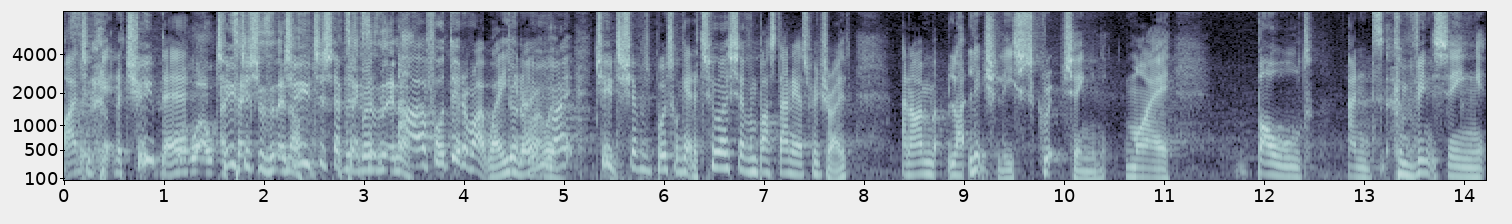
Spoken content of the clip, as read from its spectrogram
I had to get the tube there. What, a tube to, isn't enough? tube to A Shepherd's text Bush. isn't enough? No, I thought do it the right way. Do you know, right way. right? Tube to Shepherd's Bush. I'm getting a 207 bus down the Uxbridge Road, and I'm like literally scripting my bold and convincing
